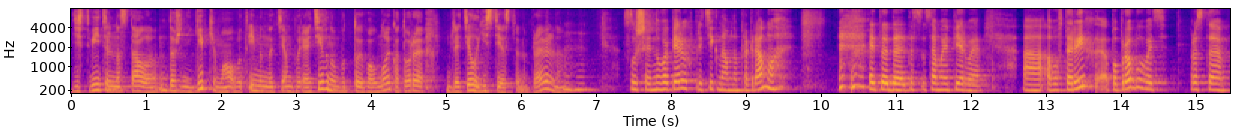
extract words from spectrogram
действительно стало ну, даже не гибким, а вот именно тем вариативным, вот той волной, которая для тела естественна, правильно? Угу. Слушай, ну, во-первых, прийти к нам на программу, это, да, это самое первое. А, а во-вторых, попробовать просто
